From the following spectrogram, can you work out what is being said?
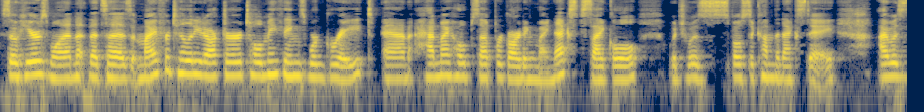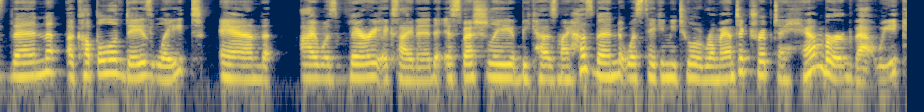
So here's one that says My fertility doctor told me things were great and had my hopes up regarding my next cycle, which was supposed to come the next day. I was then a couple of days late and I was very excited, especially because my husband was taking me to a romantic trip to Hamburg that week.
